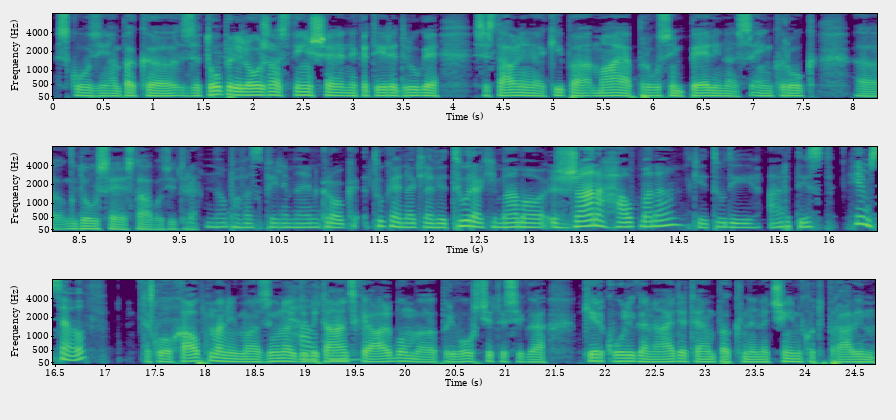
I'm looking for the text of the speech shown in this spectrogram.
skozi. Ampak uh, za to priložnost in še nekatere druge sestavljene ekipa, Maja, prosim, peli nas en krok, uh, kdo vse je s tabo zjutraj. No, pa vas peljem na en krok. Tukaj na klaviaturah imamo Žana Hauptmana, ki je tudi artist himself. Tako Hauptmann ima zunaj Hauptmann. debitanski album, eh, privoščite si ga, kjerkoli ga najdete, ampak na način, kot pravim,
